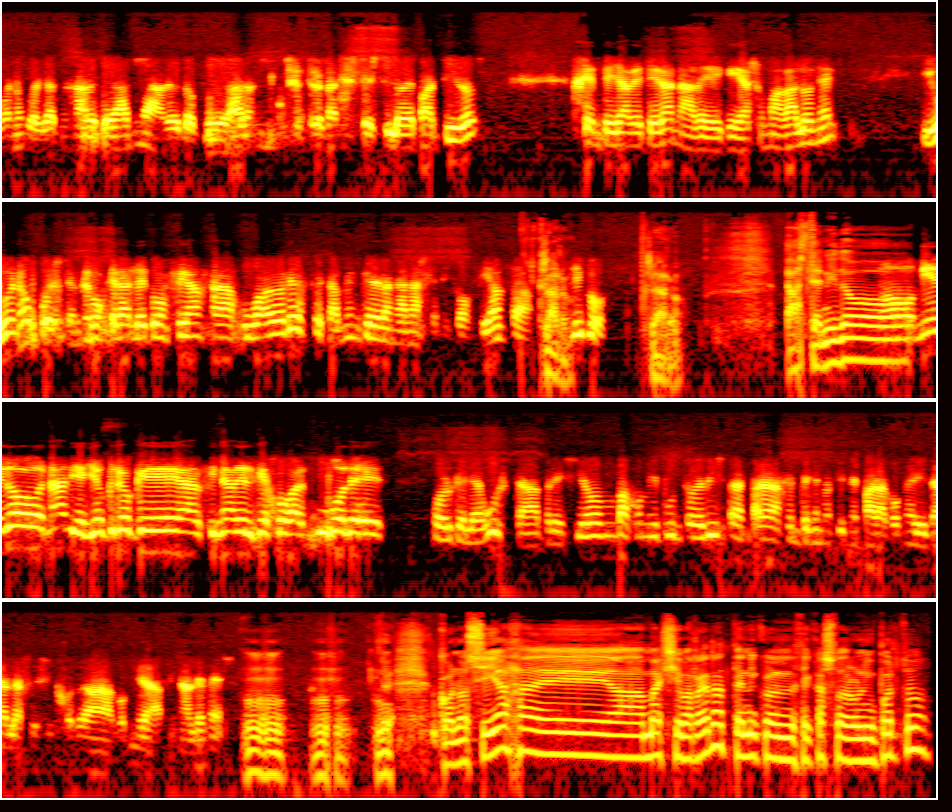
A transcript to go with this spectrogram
bueno, pues ya tiene una veteranía de lo que ahora mismo se trata en este estilo de partidos, gente ya veterana de que asuma galones, y bueno, pues tendremos que darle confianza a jugadores que también quieran ganarse mi confianza. Claro, claro. ¿Has tenido...? No, miedo nadie, yo creo que al final el que juega al fútbol es porque le gusta. Presión, bajo mi punto de vista, es para la gente que no tiene para comer y darle a sus hijos la comida a final de mes. ¿Conocías eh, a Maxi Barrera, técnico en este caso del Unipuerto?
